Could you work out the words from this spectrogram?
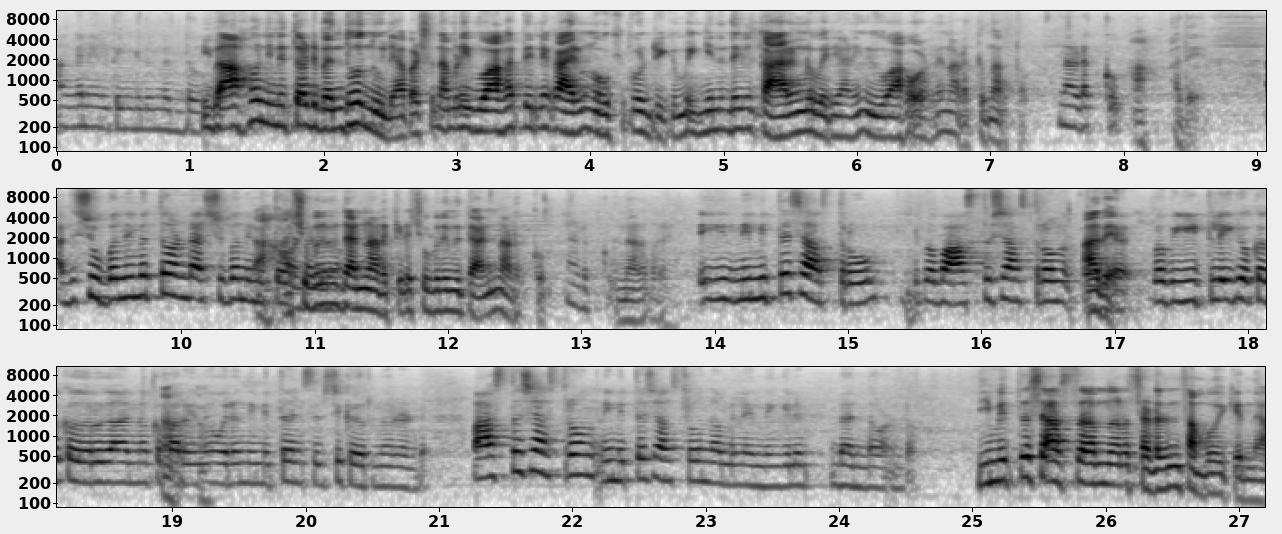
അങ്ങനെ എന്തെങ്കിലും ബന്ധം? വിവാഹവും നിമിത്തമായിട്ട് ബന്ധമൊന്നുമില്ല. പക്ഷെ നമ്മൾ ഈ വിവാഹത്തിന്റെ കാര്യം നോക്കിക്കൊണ്ടിരിക്കുമ്പോൾ ഇങ്ങനെ എന്തെങ്കിലും കാരണങ്ങൾ വരികയാണെങ്കിൽ വിവാഹം ഉടനെ നടക്കുന്ന അർത്ഥം. നടക്കും. ആ അതെ. അത് ശുഭനിമിത്തമുണ്ട് അശുഭ നിമിത്തം ഉണ്ട് ശുഭനിമിത്താണ് നടക്കില്ല. ശുഭനിമിത്താണ് നടക്കും നടക്കും. എന്നാണ് പറയുന്നത്. ഈ നിമിത്ത ശാസ്ത്രവും ഇപ്പൊ വാസ്തുശാസ്ത്രവും അതെ. ഇപ്പൊ വീട്ടിലേക്കൊക്കെ കയറുക എന്നൊക്കെ പറയുന്ന ഓരോ നിമിത്തം അനുസരിച്ച് കയറുന്നവരുണ്ട് വാസ്തുശാസ്ത്രവും നിമിത്ത ശാസ്ത്രവും തമ്മിൽ എന്തെങ്കിലും ബന്ധമുണ്ടോ? നിമിത്ത ശാസ്ത്രം എന്ന് പറഞ്ഞാൽ സഡൻ സംഭവിക്കുന്ന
